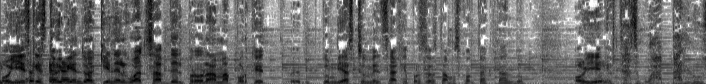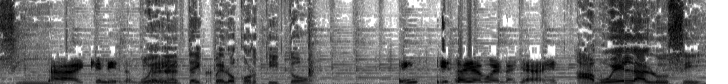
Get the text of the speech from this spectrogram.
Oye, es que estoy viendo aquí en el WhatsApp del programa porque eh, tú enviaste un mensaje, por eso estamos contactando. Oye, estás guapa, Lucy. Ay, qué lindo. Güerita y pelo cortito. Sí, y soy abuela ya, ¿eh? Abuela, Lucy.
